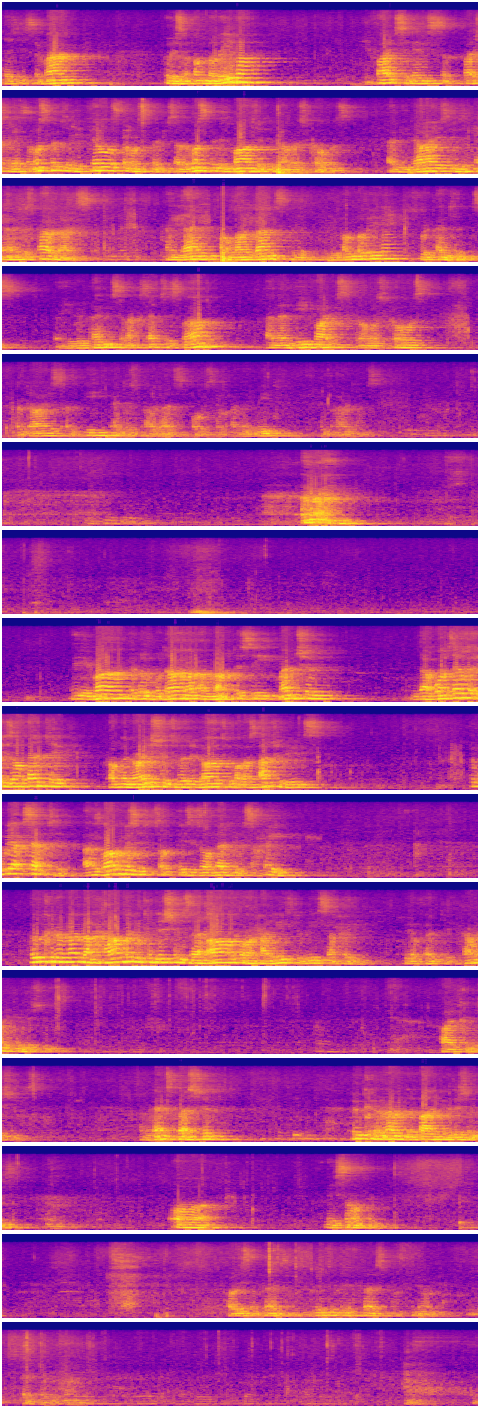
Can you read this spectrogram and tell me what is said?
This is a man who is an unbeliever. He fights against fights against the Muslims and he kills the Muslims. So the Muslim is martyred in Allah's cause, and he dies in uh, his paradise. And then Allah grants the, the unbeliever repentance. That he repents and accepts Islam, and then he fights Allah's cause and dies, and he enters paradise also, and they meet in paradise. the Imam Ibn Qudama al-Maqdisi mentioned that whatever is authentic from the narrations with regard to Allah's attributes, that we accept it as long as it is authentic, sahih. Who can remember how many conditions there are for a hadith to be sahih, to be authentic? How many conditions? Five conditions. And the next question, who can remember the five conditions? Or there's some of them? Or is the first? Which is the first one? You know.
